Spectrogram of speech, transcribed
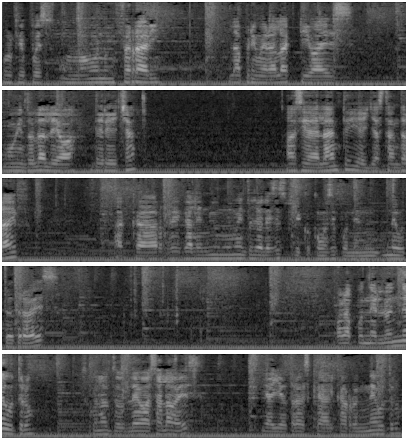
porque pues uno en un Ferrari la primera la activa es moviendo la leva derecha hacia adelante y ahí ya está en drive. Acá regálenme un momento ya les explico cómo se pone en neutro otra vez. Para ponerlo en neutro, con las dos levas a la vez y ahí otra vez queda el carro en neutro.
